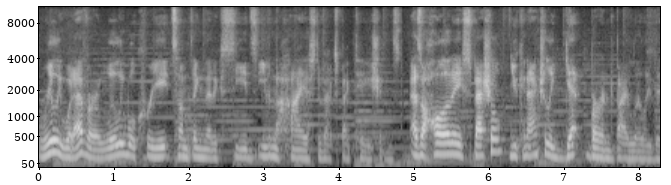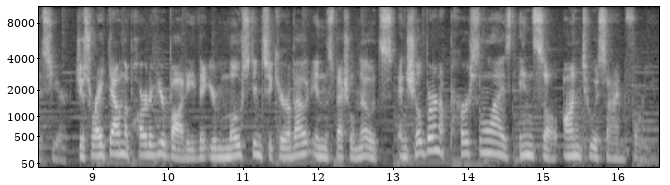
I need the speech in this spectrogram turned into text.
really whatever, Lily will create something that exceeds even the highest of expectations. As a holiday special, you can actually get burned by Lily this year. Just write down the part of your body that you're most insecure about in the special notes, and she'll burn a personalized insult onto a sign for you.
